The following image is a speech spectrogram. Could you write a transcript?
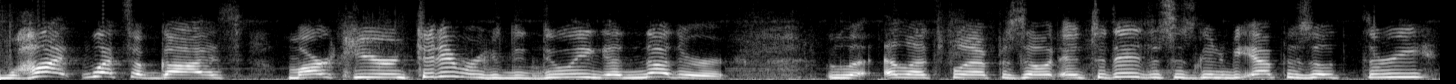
Hi, what's up guys? Mark here and today we're going to be doing another Let's Play episode and today this is going to be episode 3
